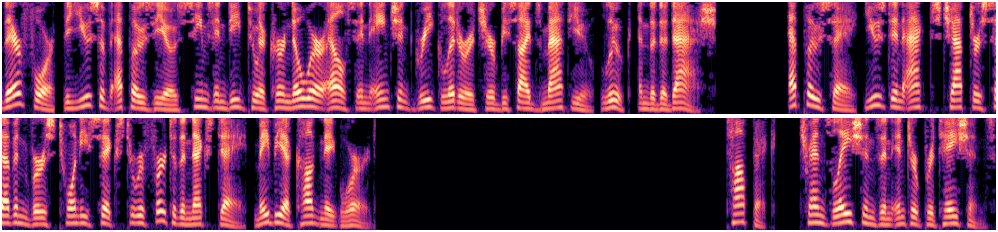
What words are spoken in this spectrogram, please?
Therefore, the use of epiousios seems indeed to occur nowhere else in ancient Greek literature besides Matthew, Luke, and the Didache. Epose, used in Acts chapter 7 verse 26 to refer to the next day, may be a cognate word. Translations and interpretations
